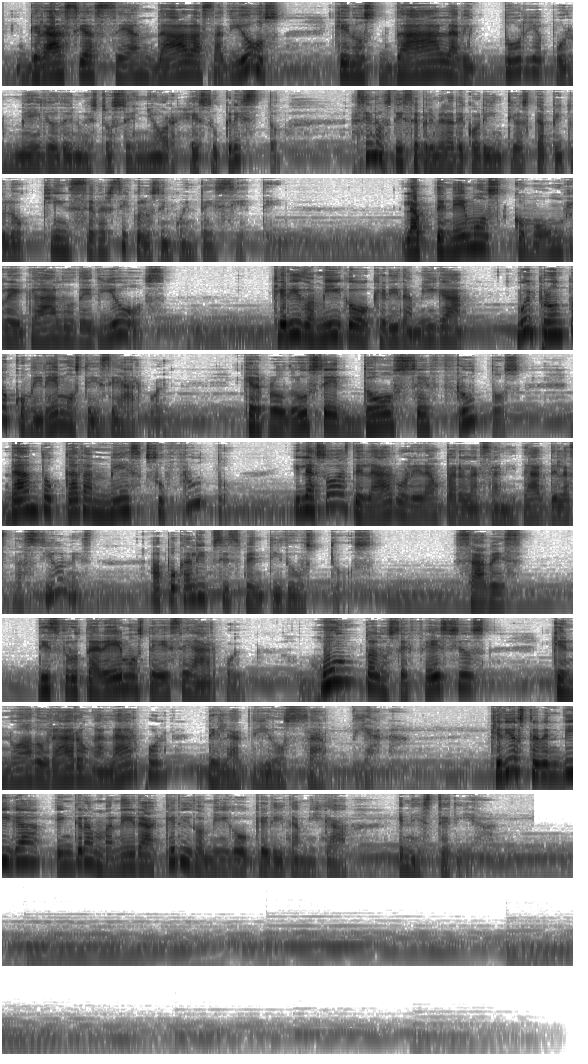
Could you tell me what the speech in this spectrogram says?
gracias sean dadas a Dios que nos da la victoria por medio de nuestro Señor Jesucristo, Así nos dice 1 Corintios capítulo 15 versículo 57. La obtenemos como un regalo de Dios. Querido amigo querida amiga, muy pronto comeremos de ese árbol, que produce 12 frutos, dando cada mes su fruto. Y las hojas del árbol eran para la sanidad de las naciones. Apocalipsis 22, 2. ¿Sabes? Disfrutaremos de ese árbol, junto a los efesios que no adoraron al árbol de la diosa Diana. Que Dios te bendiga en gran manera, querido amigo, querida amiga, en este día.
